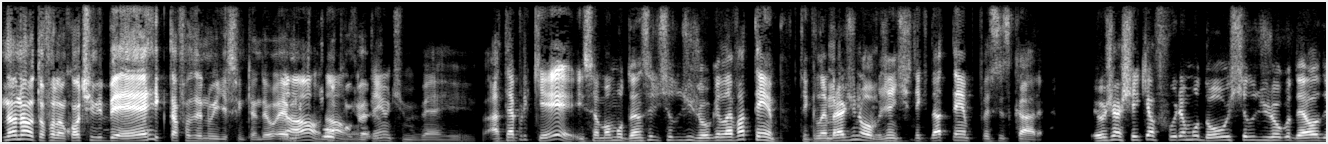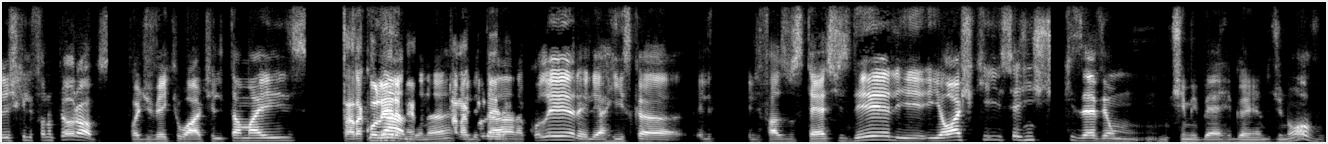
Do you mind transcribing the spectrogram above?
Não, não, eu tô falando qual time BR que tá fazendo isso, entendeu? É não, muito pouco, não, não velho. tem um time BR. Até porque isso é uma mudança de estilo de jogo e leva tempo. Tem que lembrar de novo, gente, tem que dar tempo pra esses caras. Eu já achei que a Fúria mudou o estilo de jogo dela desde que eles foram pra Europa. Você Pode ver que o Art ele tá mais Tá na coleira, né? né? Tá na ele coleira. tá na coleira, ele arrisca, ele, ele faz os testes dele, e eu acho que se a gente quiser ver um, um time BR ganhando de novo,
